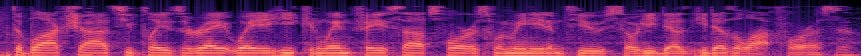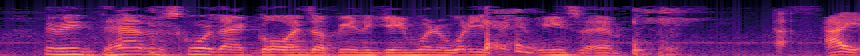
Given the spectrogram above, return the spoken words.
to, to block shots. He plays the right way. He can win faceoffs for us when we need him to. So he does he does a lot for us. Yeah. I mean, to have him score that goal ends up being the game winner. What do you think it means to him? I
